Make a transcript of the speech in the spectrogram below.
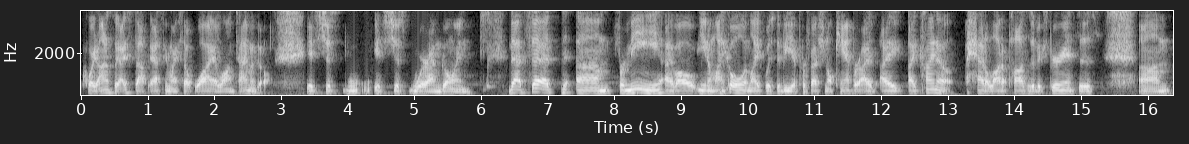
quite honestly, I stopped asking myself why a long time ago. It's just, it's just where I'm going. That said, um, for me, I've all, you know, my goal in life was to be a professional camper. I, I, I kind of had a lot of positive experiences um,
